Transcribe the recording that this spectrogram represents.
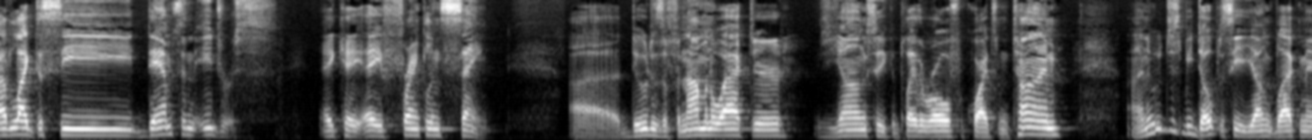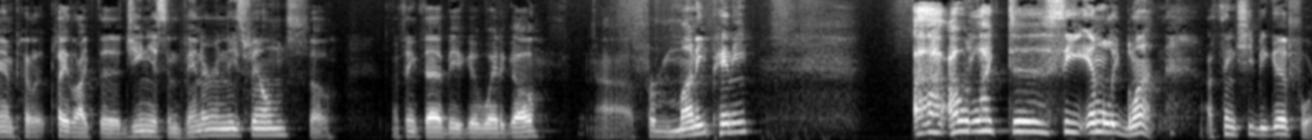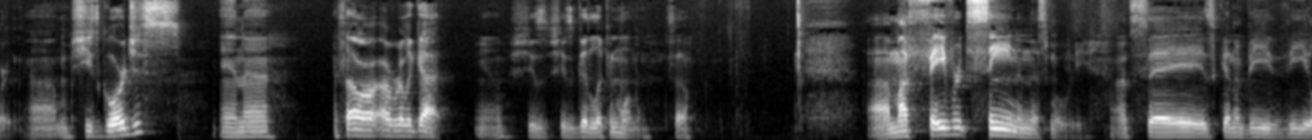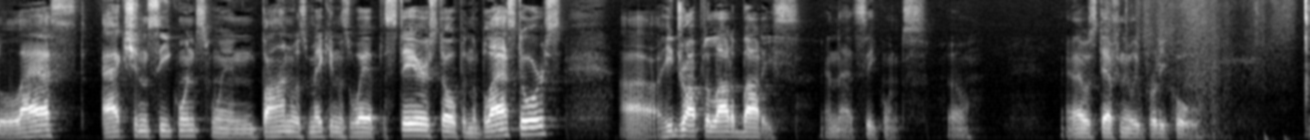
I'd like to see Damson Idris, aka Franklin Saint. Uh, dude is a phenomenal actor. He's young, so he could play the role for quite some time. And it would just be dope to see a young black man play, play like the genius inventor in these films. So I think that'd be a good way to go. Uh, for Moneypenny, uh, I would like to see Emily Blunt. I think she'd be good for it. Um, she's gorgeous, and uh, that's all I really got. You know, she's she's a good looking woman. So, uh, my favorite scene in this movie, I'd say, is gonna be the last action sequence when Bond was making his way up the stairs to open the blast doors. Uh, he dropped a lot of bodies in that sequence. So that was definitely pretty cool.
